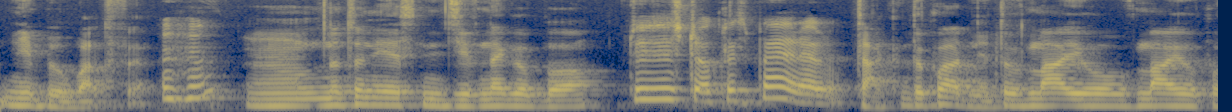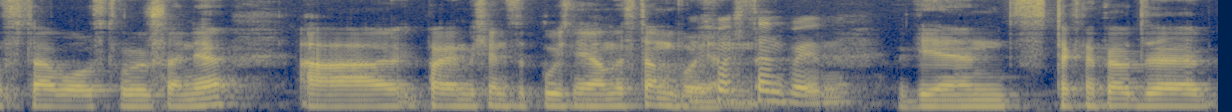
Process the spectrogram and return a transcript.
nie był łatwy. Mm, No to nie jest nic dziwnego, bo To jest jeszcze okres PRL-u. tak, dokładnie, to w maju, w maju powstało stowarzyszenie, a parę miesięcy później mamy stan wojenny. Stan wojenny. Więc tak naprawdę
